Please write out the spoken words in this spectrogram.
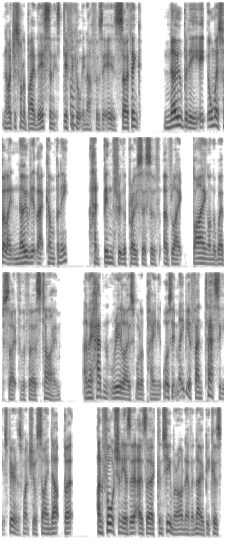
no, I just want to buy this. And it's mm. difficult mm. enough as it is. So I think nobody, it almost felt like nobody at that company had been through the process of, of like buying on the website for the first time and they hadn't realized what a pain it was. It may be a fantastic experience once you're signed up, but unfortunately, as a, as a consumer, I'll never know because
